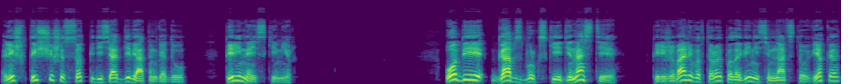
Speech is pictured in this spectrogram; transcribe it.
лишь в 1659 году, Пиренейский мир. Обе Габсбургские династии переживали во второй половине XVII века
